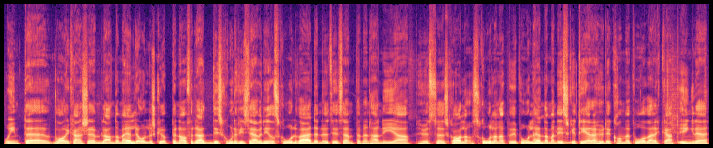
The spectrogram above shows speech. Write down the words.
och inte vara kanske bland de äldre åldersgrupperna. För den här diskussionen finns ju även inom skolvärlden nu till exempel med den här nya högstadieskolan skolan uppe vid Polhem där man diskuterar hur det kommer påverka att yngre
